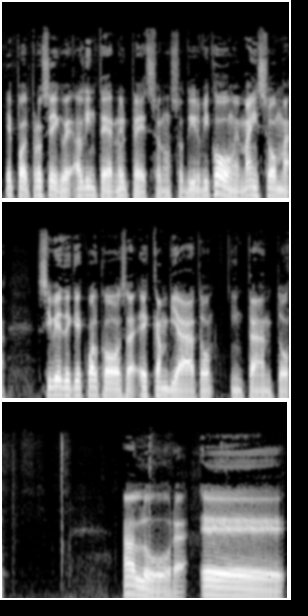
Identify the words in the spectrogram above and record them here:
E poi prosegue all'interno il pezzo, non so dirvi come, ma insomma si vede che qualcosa è cambiato intanto. Allora, eh,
